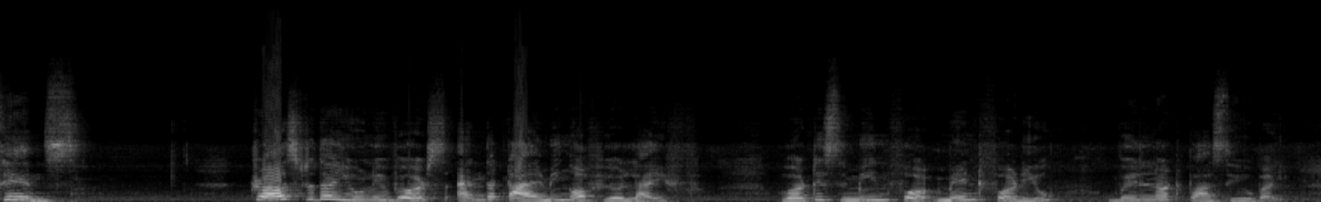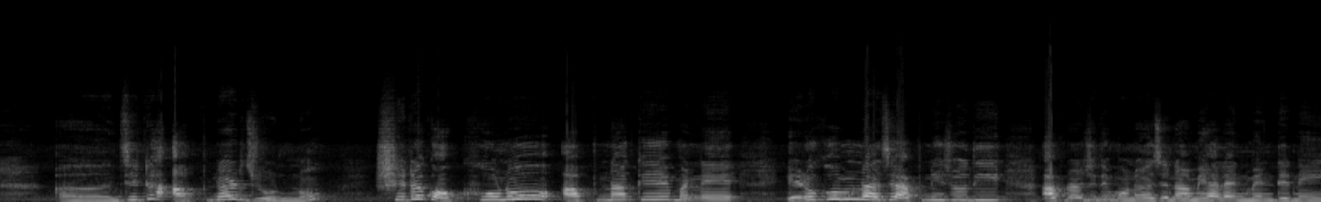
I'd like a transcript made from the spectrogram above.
Sense Trust the universe and the timing of your life. What is mean for, meant for you will not pass you by. যেটা আপনার জন্য, সেটা কখনো আপনাকে মানে এরকম না যে আপনি যদি, আপনার যদি মনে হয় যে না, আমি অ্যালাইনমেন্টে নেই,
